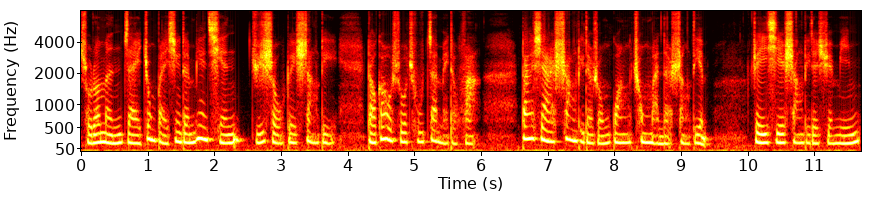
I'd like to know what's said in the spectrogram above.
所罗门在众百姓的面前举手对上帝祷告，说出赞美的话。当下，上帝的荣光充满了圣殿。这一些上帝的选民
